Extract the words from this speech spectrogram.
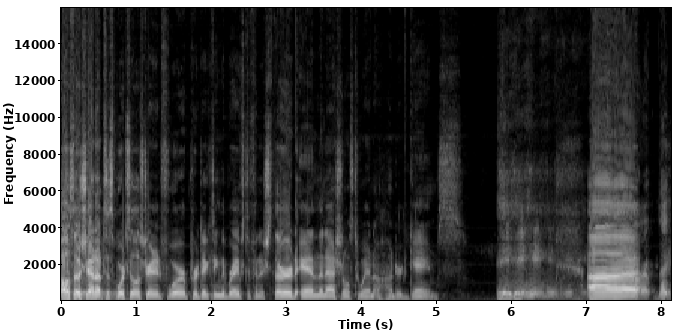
Also, shout out to Sports Illustrated for predicting the Braves to finish third and the Nationals to win 100 games. uh, All right, that,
